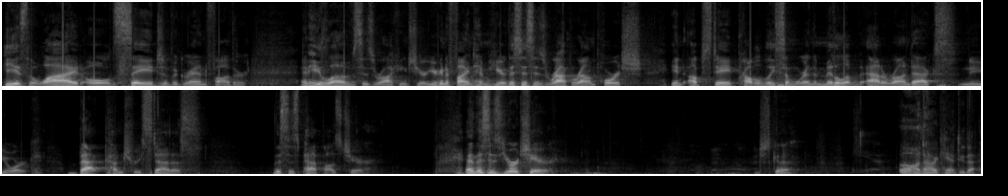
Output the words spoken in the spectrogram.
He is the wide old sage of a grandfather, and he loves his rocking chair. You're going to find him here. This is his wraparound porch in upstate, probably somewhere in the middle of Adirondacks, New York. Backcountry status. This is Papa's chair. And this is your chair. I'm just going to Oh, no, I can't do that.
